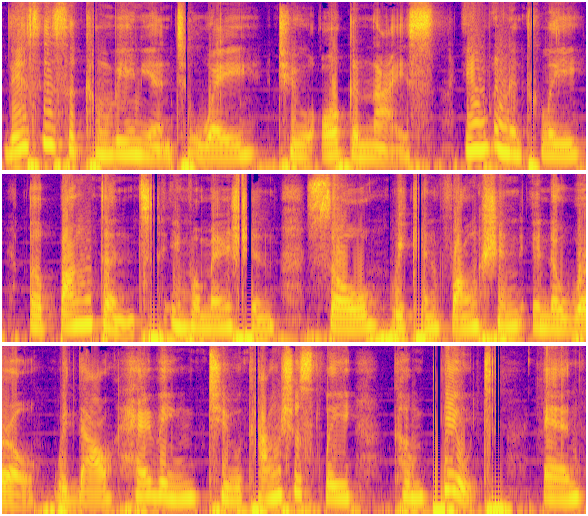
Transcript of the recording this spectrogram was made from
This is a convenient way to organize infinitely abundant information so we can function in the world without having to consciously compute and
